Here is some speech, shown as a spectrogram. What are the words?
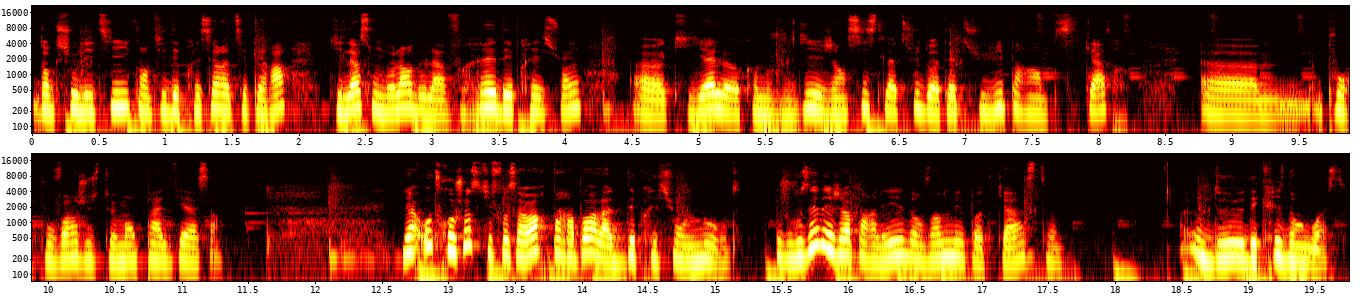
d'anxiolytiques, antidépresseurs, etc., qui là sont de l'ordre de la vraie dépression, euh, qui elle, comme je vous le dis, et j'insiste là-dessus, doit être suivie par un psychiatre euh, pour pouvoir justement pallier à ça. Il y a autre chose qu'il faut savoir par rapport à la dépression lourde. Je vous ai déjà parlé dans un de mes podcasts de, des crises d'angoisse,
